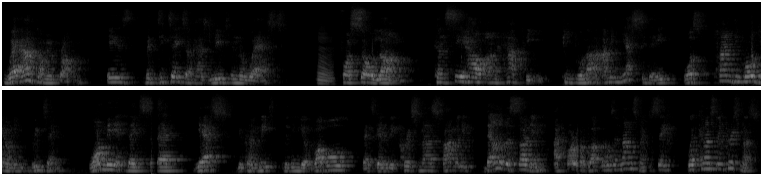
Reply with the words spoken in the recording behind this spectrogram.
where I'm coming from is the dictator has lived in the West mm. for so long, can see how unhappy people are. I mean, yesterday was pandemonium in Britain. One minute they said, yes, you can meet within your bubble, there's going to be Christmas, family. Then all of a sudden, at four o'clock, there was an announcement to say, we're canceling Christmas.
